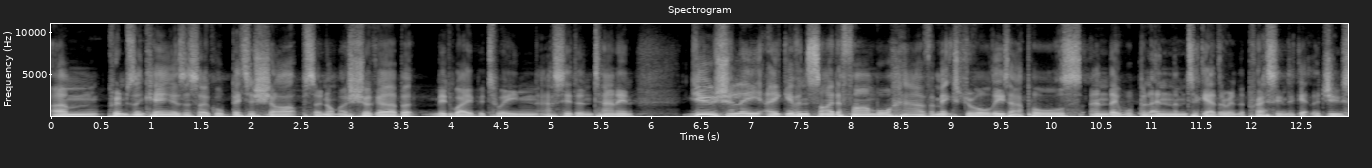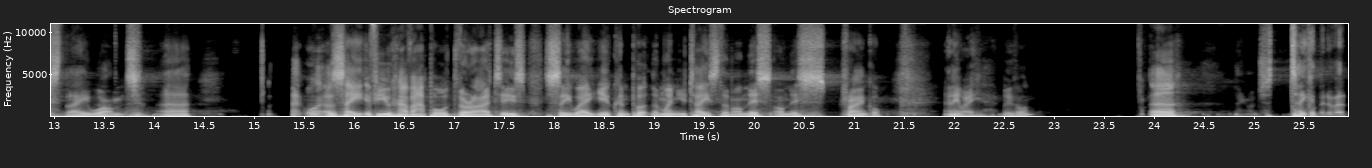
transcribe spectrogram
Um, Crimson King is a so-called bitter sharp, so not much sugar, but midway between acid and tannin. Usually, a given cider farm will have a mixture of all these apples, and they will blend them together in the pressing to get the juice they want. Uh, I say, if you have apple varieties, see where you can put them when you taste them on this on this triangle. Anyway, move on. Uh, hang on, just take a bit of it.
